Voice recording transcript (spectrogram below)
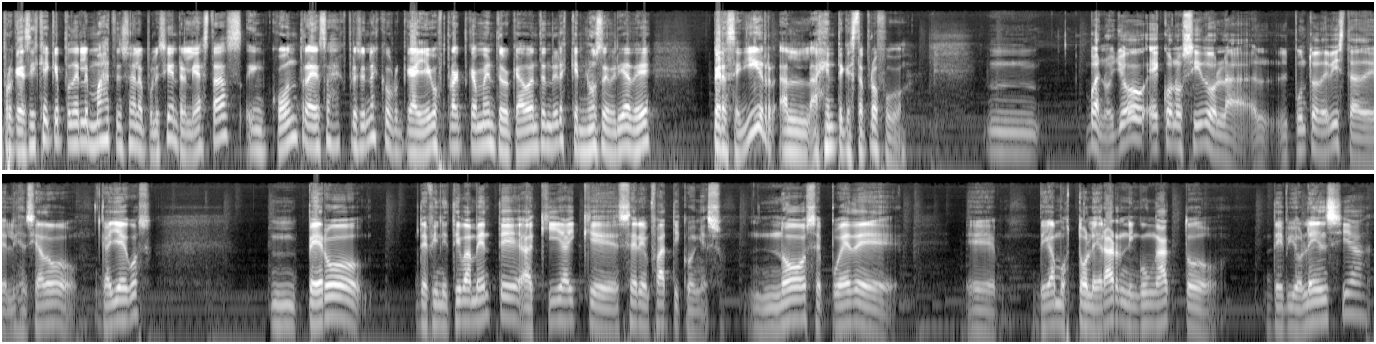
porque decís que hay que ponerle más atención a la policía. En realidad estás en contra de esas expresiones porque Gallegos prácticamente lo que ha dado a entender es que no se debería de perseguir a la gente que está prófugo? Mm, bueno, yo he conocido el punto de vista del licenciado Gallegos, mm, pero definitivamente aquí hay que ser enfático en eso. No se puede, eh, digamos, tolerar ningún acto de violencia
